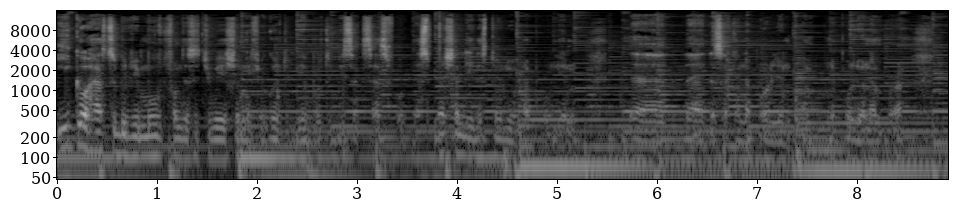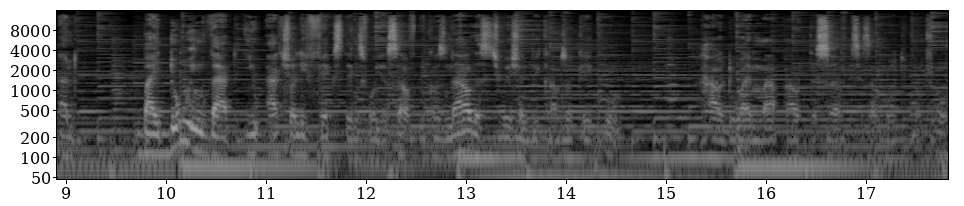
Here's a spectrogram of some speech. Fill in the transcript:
ego has to be removed from the situation if you're going to be able to be successful, especially the story of Napoleon, the, the, the second Napoleon, Napoleon Emperor. And by doing that, you actually fix things for yourself because now the situation becomes okay, cool. How do I map out the services I'm going to control?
